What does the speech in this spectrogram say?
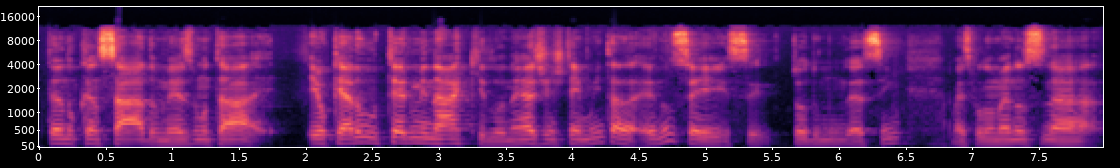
estando cansado, mesmo tá eu quero terminar aquilo, né? A gente tem muita. Eu não sei se todo mundo é assim, mas pelo menos na,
